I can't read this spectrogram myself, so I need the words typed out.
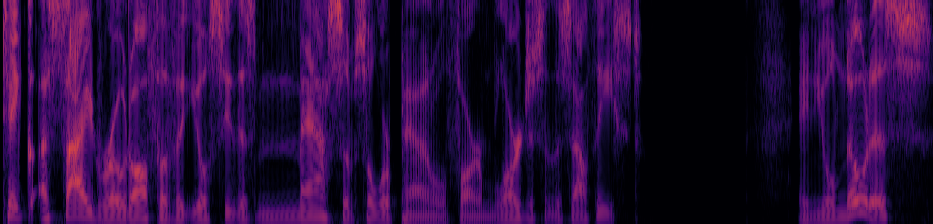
take a side road off of it, you'll see this massive solar panel farm, largest in the southeast. And you'll notice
